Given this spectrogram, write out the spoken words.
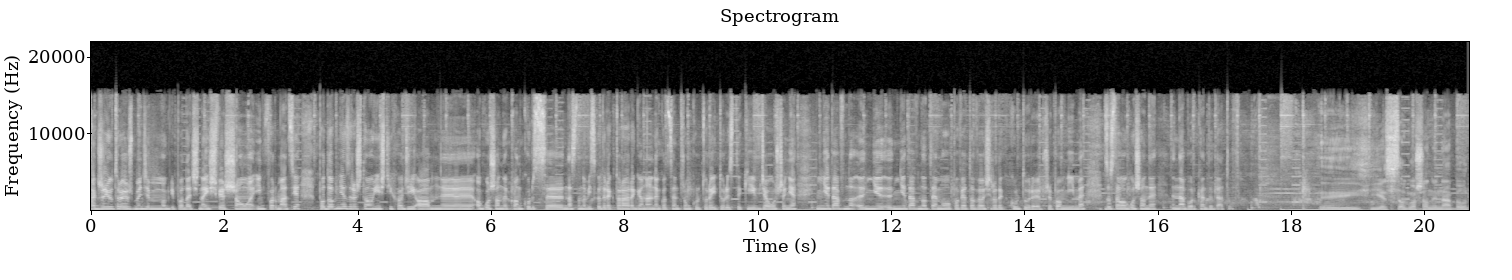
Także jutro już będziemy mogli podać najświeższą informację. Podobnie zresztą jeśli chodzi o y, ogłoszony konkurs y, na stanowisko dyrektora Regionalnego Centrum Kultury i Turystyki w Działoszynie. Niedawno, nie, niedawno temu Powiatowy Ośrodek Kultury, przypomnijmy, został ogłoszony nabór kandydatów. Jest ogłoszony nabór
